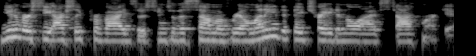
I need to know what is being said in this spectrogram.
university actually provides those students with a sum of real money that they trade in the live stock market.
